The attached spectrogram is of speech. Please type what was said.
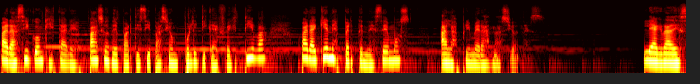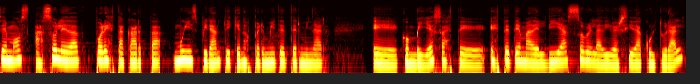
para así conquistar espacios de participación política efectiva para quienes pertenecemos a las primeras naciones. Le agradecemos a Soledad por esta carta muy inspirante y que nos permite terminar eh, con belleza este, este tema del día sobre la diversidad cultural.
